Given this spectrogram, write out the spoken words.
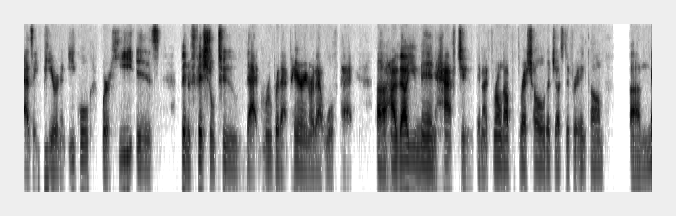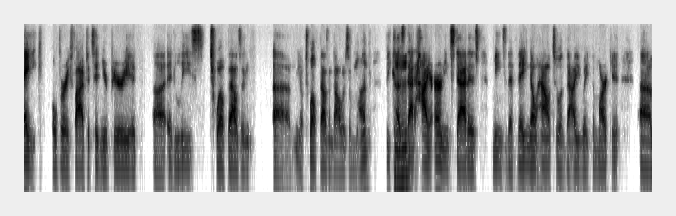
as a mm-hmm. peer and an equal, where he is beneficial to that group or that pairing or that wolf pack. Uh, high value men have to, and I've thrown out the threshold adjusted for income, uh, make over a five to 10 year period uh, at least 12,000, uh, you know, $12,000 a month because mm-hmm. that high earning status means that they know how to evaluate the market, uh,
